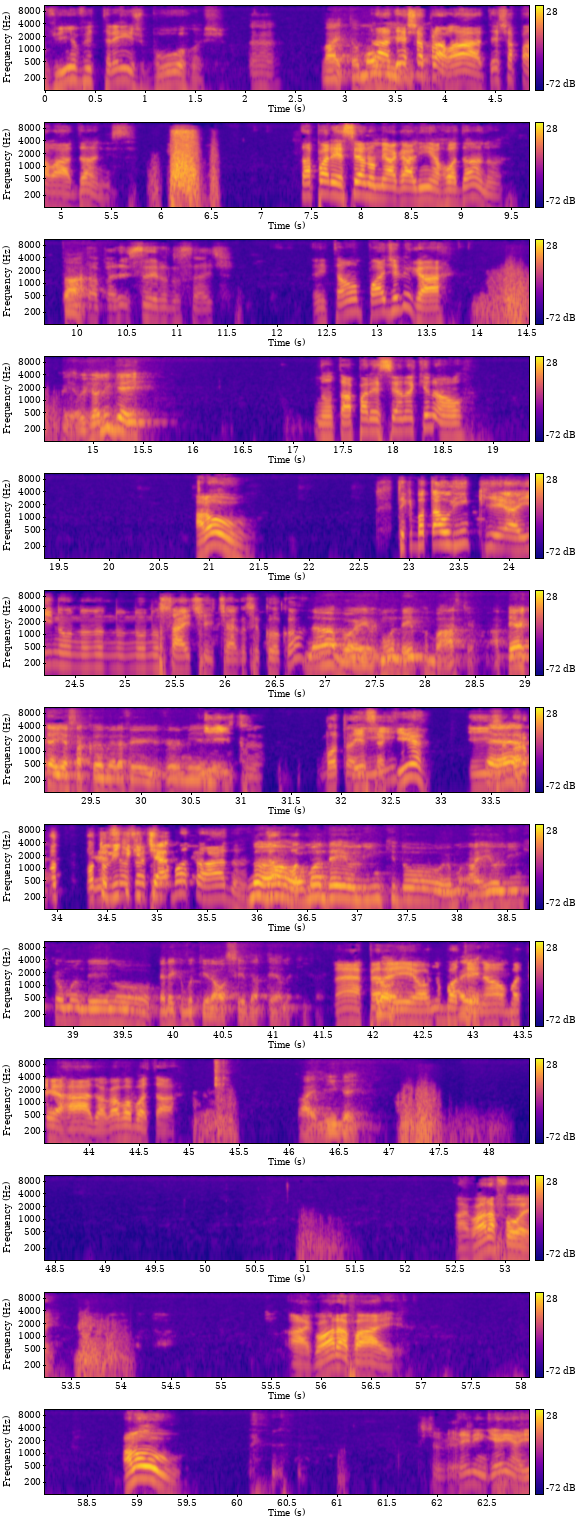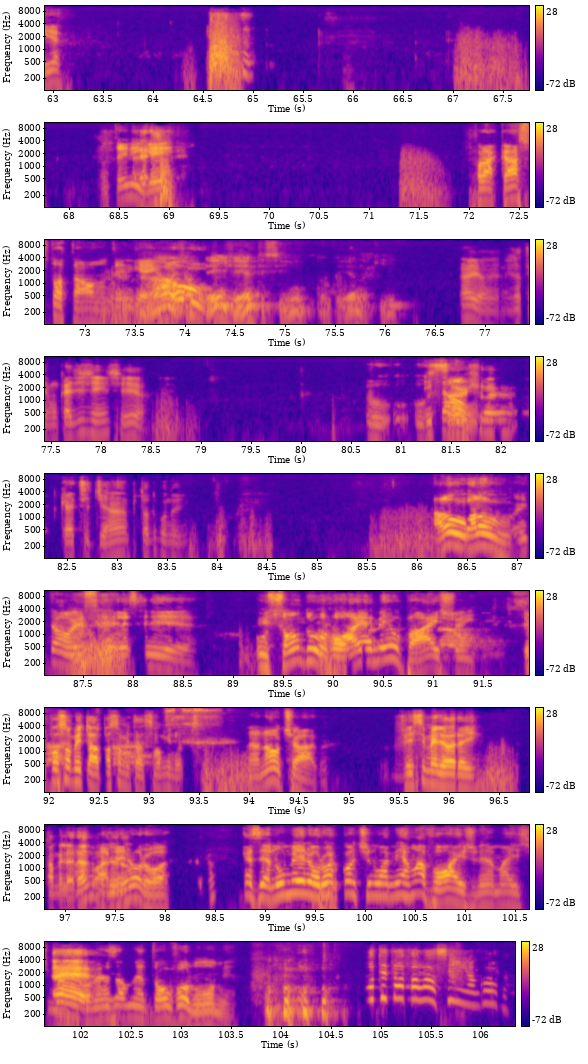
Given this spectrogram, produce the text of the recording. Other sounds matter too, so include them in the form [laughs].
vivo e três burros. Aham. Vai, tamo ao Ah, vivo, deixa tá? pra lá, deixa pra lá, dane-se. Tá aparecendo minha galinha rodando? Tá Tá, aparecendo no site. Então pode ligar. eu já liguei. Não tá aparecendo aqui não. Alô? Tem que botar o link aí no, no, no, no- site, Thiago. Você colocou? Não, boy, eu mandei pro Baster. Aperta aí essa câmera ver- vermelha. Isso. Bota aí. Esse aqui? Isso. É. Agora bota, bota o link que tinha Thiago. botado. Não, Não, bota- eu mandei o link do. eu- aí o link que eu mandei no. Pera aí que eu vou tirar o C da tela aqui. velho. É, pera Pronto. aí, eu não botei Aí. não, botei errado. Agora eu vou botar. Vai, liga aí. Agora foi. Agora vai. Alô? Deixa eu ver. Tem ninguém aí? Não tem ninguém. Fracasso total, não tem ninguém. Não, Alô? já tem gente, sim. Tô vendo aqui. Aí, ó, já tem um bocado de gente aí, ó. O, o, o Então- Searcher, Cat Jump, todo mundo aí. Alô, alô. Então, esse, esse. O som do Roy é meio baixo, hein? Eu posso aumentar, posso aumentar, só um minuto. Não é não, Thiago? Vê se melhora aí. Tá melhorando? Agora Melhorou? melhorou. Quer dizer, não melhorou, continua a mesma voz, né? Mas, mas É. pelo menos aumentou o volume. [laughs] Vou tentar falar assim agora.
